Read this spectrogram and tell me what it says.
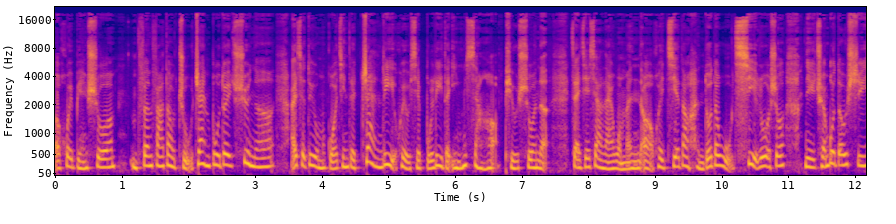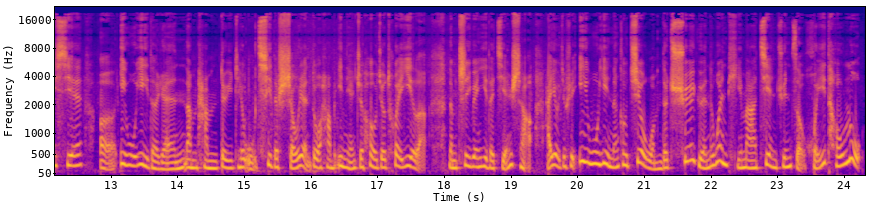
呃，会变说分发到主战部队去呢？而且对我们国军的战力会有些不利的影响啊。譬如说呢，在接下来。我们我们呃会接到很多的武器，如果说你全部都是一些呃义务役的人，那么他们对于这些武器的熟稔度，他们一年之后就退役了。那么志愿役的减少，还有就是义务役能够救我们的缺员的问题吗？建军走回头路，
